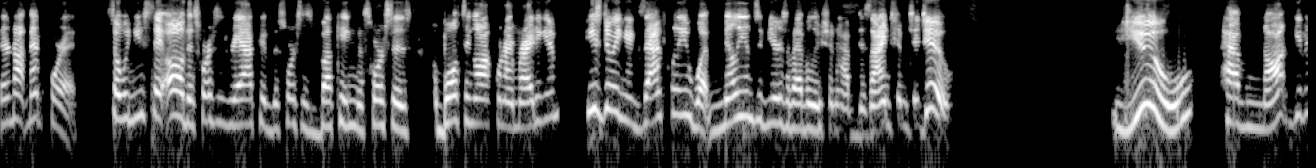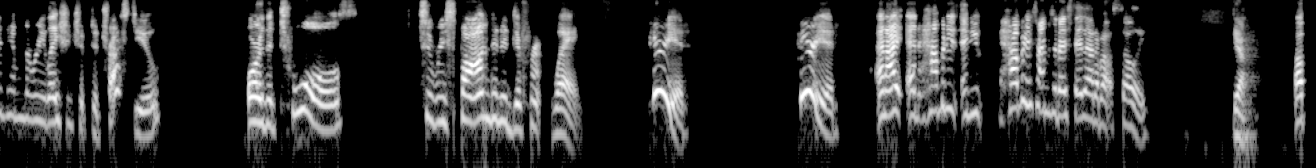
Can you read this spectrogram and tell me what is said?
They're not meant for it. So when you say, oh, this horse is reactive, this horse is bucking, this horse is bolting off when I'm riding him, he's doing exactly what millions of years of evolution have designed him to do. You have not given him the relationship to trust you or the tools to respond in a different way. Period. Period. And I and how many and you how many times did I say that about Sully? Yeah up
